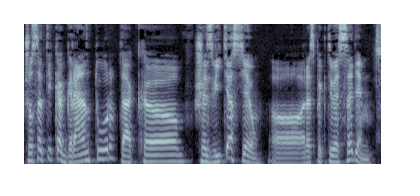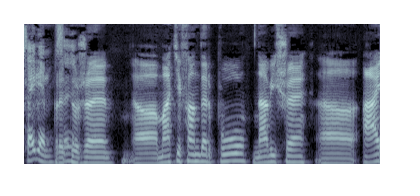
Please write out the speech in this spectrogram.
čo sa týka Grand Tour, tak 6 víťazstiev, respektíve 7. 7 pretože 7. máte Van Der Poel navyše aj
